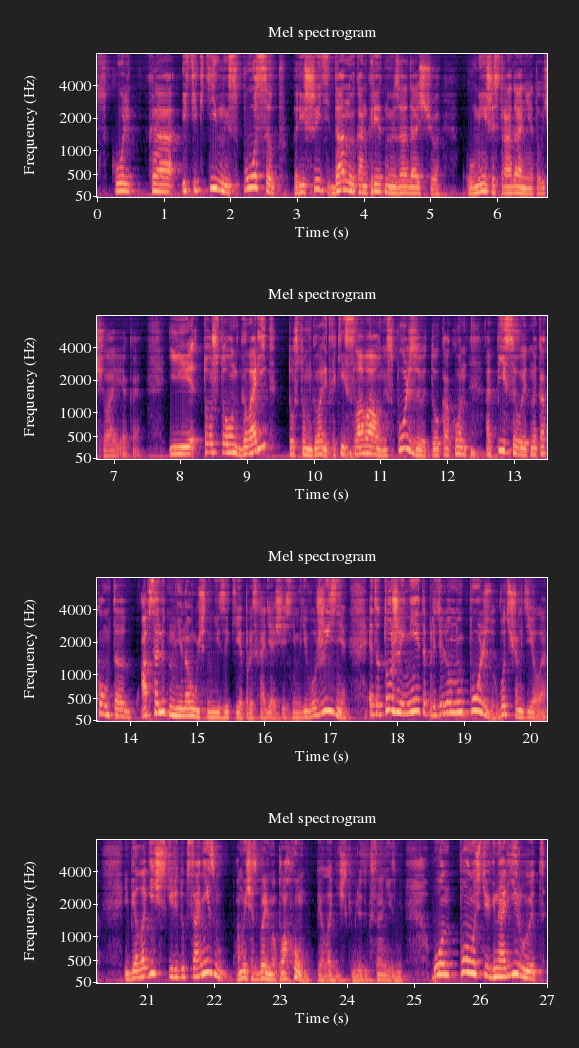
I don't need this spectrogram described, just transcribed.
сколько эффективный способ решить данную конкретную задачу, уменьшить страдания этого человека. И то, что он говорит, то, что он говорит, какие слова он использует, то, как он описывает на каком-то абсолютно ненаучном языке происходящее с ним в его жизни, это тоже имеет определенную пользу. Вот в чем дело. И биологический редукционизм, а мы сейчас говорим о плохом биологическом редукционизме, он полностью игнорирует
